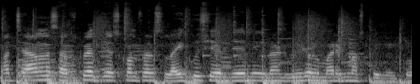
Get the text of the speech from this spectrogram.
మా ఛానల్ని సబ్స్క్రైబ్ చేసుకోండి ఫ్రెండ్స్. లైక్ షేర్ చేయండి. ఇలాంటి వీడియోలు మరిన్ని వస్తాయి మీకు.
